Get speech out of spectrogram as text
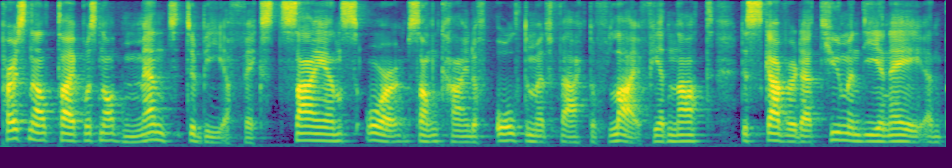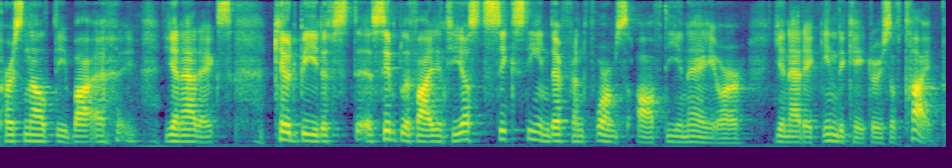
personality type was not meant to be a fixed science or some kind of ultimate fact of life. He had not discovered that human DNA and personality by genetics could be simplified into just 16 different forms of DNA or genetic indicators of type.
